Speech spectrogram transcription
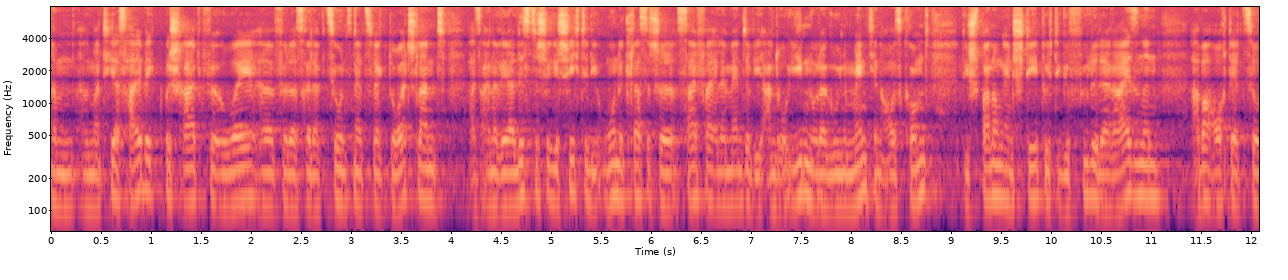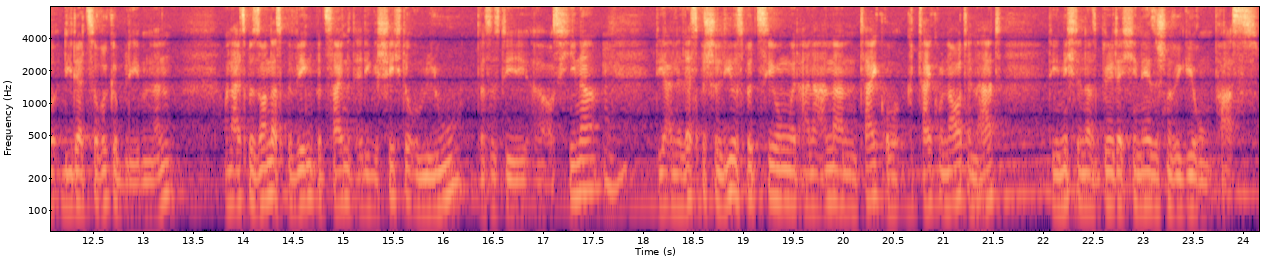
Ähm, also Matthias Halbig beschreibt für Away, äh, für das Redaktionsnetzwerk Deutschland, als eine realistische Geschichte, die ohne klassische Sci-Fi-Elemente wie Androiden oder grüne Männchen auskommt. Die Spannung entsteht durch die Gefühle der Reisenden, aber auch der, die der Zurückgebliebenen. Und als besonders bewegend bezeichnet er die Geschichte um Lu, das ist die äh, aus China, die eine lesbische Liebesbeziehung mit einer anderen Taiko, Taikonautin hat, die nicht in das Bild der chinesischen Regierung passt.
